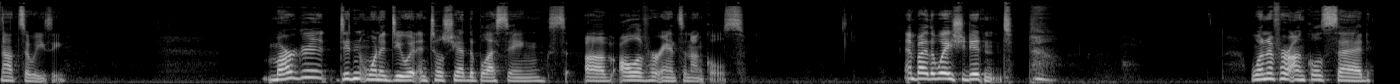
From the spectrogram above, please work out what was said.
Not so easy. Margaret didn't want to do it until she had the blessings of all of her aunts and uncles. And by the way, she didn't. One of her uncles said,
